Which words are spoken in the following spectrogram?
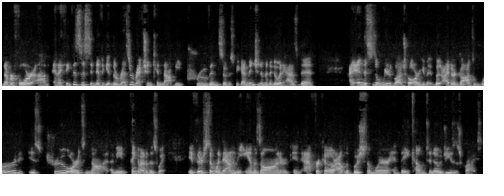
Number four, um, and I think this is significant, the resurrection cannot be proven, so to speak. I mentioned a minute ago it has been and this is a weird logical argument, but either God's word is true or it's not. I mean, think about it this way. If there's someone down in the Amazon or in Africa or out in the bush somewhere and they come to know Jesus Christ,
